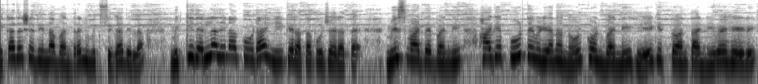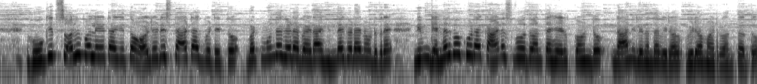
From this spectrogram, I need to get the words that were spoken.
ಏಕಾದಶಿ ದಿನ ಬಂದರೆ ನಿಮಗೆ ಸಿಗೋದಿಲ್ಲ. ಮಿಕ್ಕಿದೆಲ್ಲ ದಿನ ಕೂಡ ಹೀಗೆ ರಥ ಪೂಜೆ ಇರುತ್ತೆ. ಮಿಸ್ ಮಾಡದೆ ಬನ್ನಿ. ಹಾಗೆ ಪೂರ್ತಿ ವಿಡಿಯೋನ ನೋಡ್ಕೊಂಡು ಬನ್ನಿ. ಹೇಗಿತ್ತು ಅಂತ ನೀವೇ ಹೇಳಿ. ಹೋಗಿದ್ದು ಸ್ವಲ್ಪ ಲೇಟ್ ಆಗಿತ್ತು ಆಲ್ರೆಡಿ ಸ್ಟಾರ್ಟ್ ಆಗಿಬಿಟ್ಟಿತ್ತು. ಬಟ್ ಮುಂದೆಗಡೆ ಬೇಡ, ಹಿಂದೆಗಡೆ ನೋಡಿದ್ರೆ ನಿಮ್ಗೆಲ್ಲರಿಗೂ ಕೂಡ ಕಾಣಿಸ್ಬೋದು ಅಂತ ಹೇಳ್ಕೊಂಡು ನಾನು ಇಲ್ಲಿನಿಂದ ವಿಡಿಯೋ ವಿಡಿಯೋ ಮಾಡಿರುವಂಥದ್ದು.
